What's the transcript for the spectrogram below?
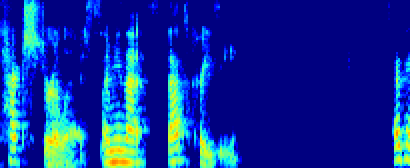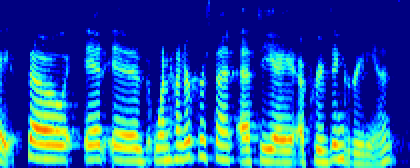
textureless i mean that's that's crazy Okay, so it is 100% FDA approved ingredients.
